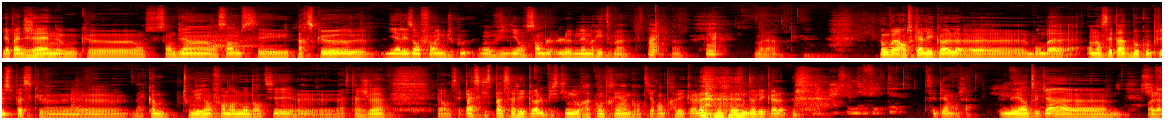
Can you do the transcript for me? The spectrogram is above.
n'y a pas de gêne ou qu'on se sent bien ensemble, c'est parce que il euh, y a les enfants et que du coup on vit ensemble le même rythme. Ouais. Hein. ouais. Voilà. Donc voilà, en tout cas l'école, euh, bon bah on n'en sait pas beaucoup plus parce que bah, comme tous les enfants dans le monde entier à cet âge-là, bah, on ne sait pas ce qui se passe à l'école puisqu'ils nous racontent rien quand ils rentrent à l'école de l'école. C'est bien mon cher. Mais en tout cas, euh, voilà.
